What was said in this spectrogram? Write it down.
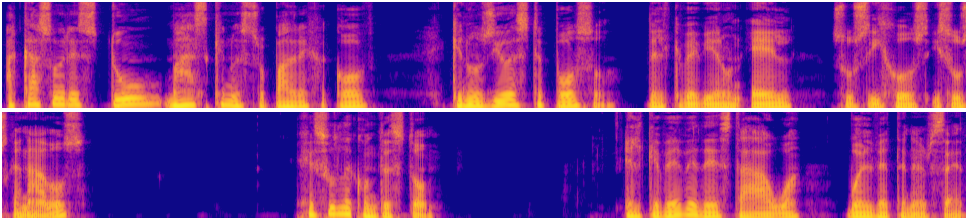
¿Acaso eres tú más que nuestro padre Jacob, que nos dio este pozo del que bebieron él, sus hijos y sus ganados? Jesús le contestó, El que bebe de esta agua vuelve a tener sed,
